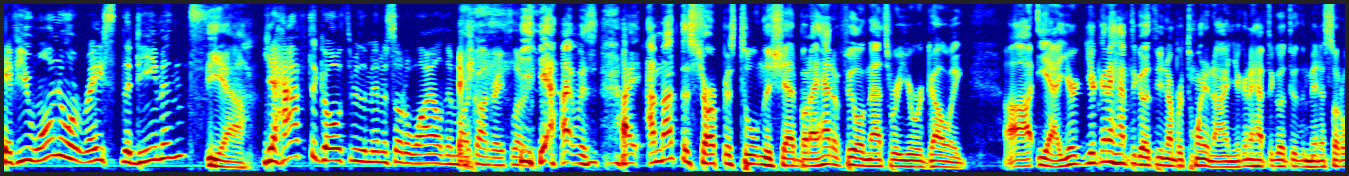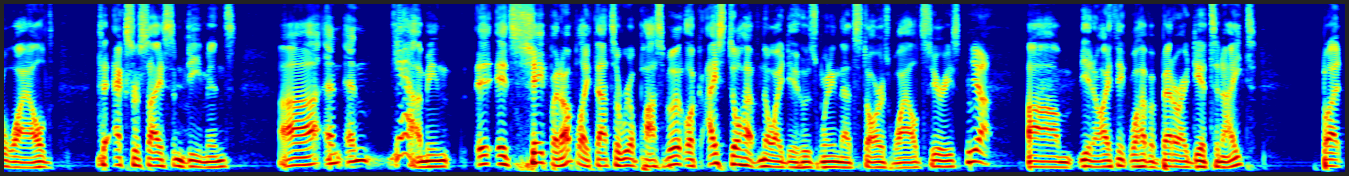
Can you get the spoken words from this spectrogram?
if you want to erase the demons, Yeah. you have to go through the Minnesota Wild and Marc Andre Fleury. Yeah, I was. I I'm not the sharpest tool in the shed, but I had a feeling that's where you were going. Uh, yeah, you're you're gonna have to go through number 29. You're gonna have to go through the Minnesota Wild to exercise some demons. Uh, and and yeah, I mean, it, it's shaping up like that's a real possibility. Look, I still have no idea who's winning that Stars Wild series. Yeah, Um, you know, I think we'll have a better idea tonight. But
